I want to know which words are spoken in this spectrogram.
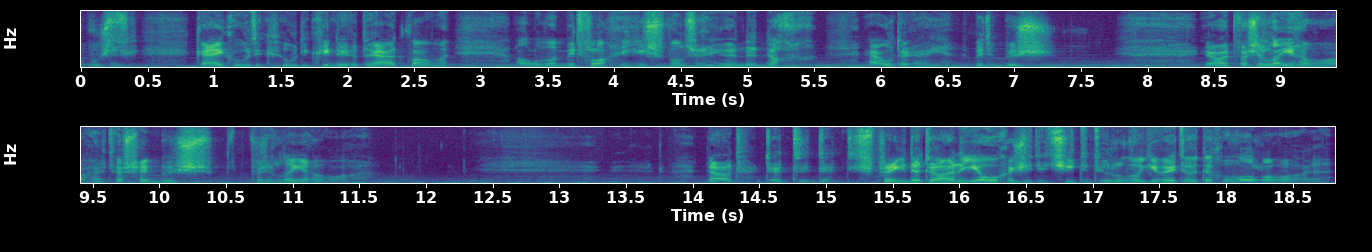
We moesten kijken hoe de, hoe de kinderen eruit kwamen. Allemaal met vlaggetjes, want ze gingen de dag auto rijden met een bus. Ja, het was een legerwagen. Het was geen bus, het was een legerwagen. Nou, dat spring dat er aan de oog als je dit ziet natuurlijk, want je weet wat er gewonnen waren.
